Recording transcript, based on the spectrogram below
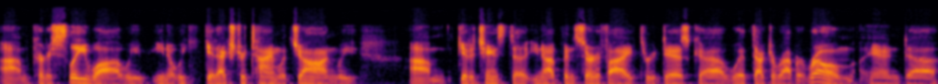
um, Curtis Sliwa. We, you know, we get extra time with John. We um, get a chance to, you know, I've been certified through DISC uh, with Dr. Robert Rohm, and uh,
